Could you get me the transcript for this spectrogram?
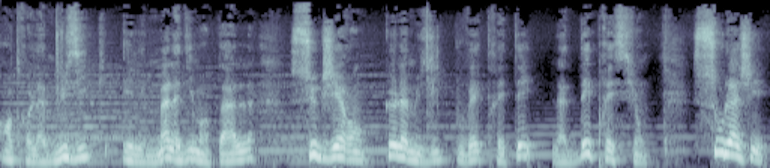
entre la musique et les maladies mentales, suggérant que la musique pouvait traiter la dépression, soulager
